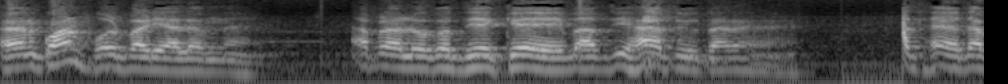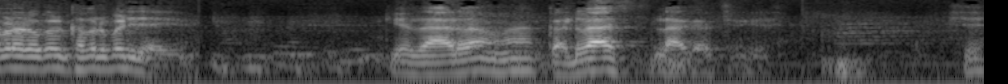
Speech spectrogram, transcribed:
હવે કોણ ફોડ પાડી આલે અમને? આપણા લોકો જે કે બાપજી હાથું તારે. થયા તો આપણા લોકોને ખબર પડી જાય. કે લાડવામાં કડવાશ લાગે છે?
